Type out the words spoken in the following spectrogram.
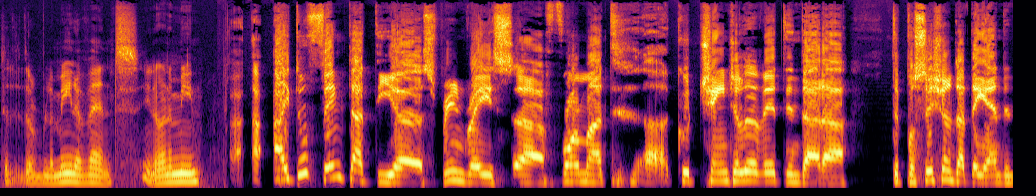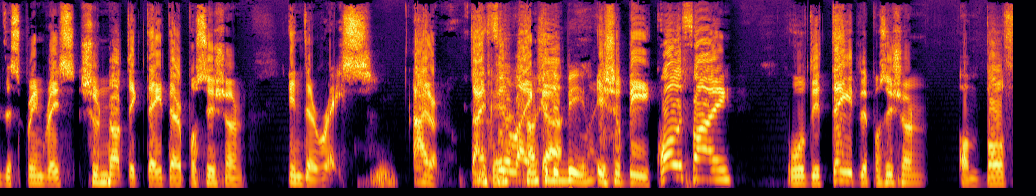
to the, the main event. You know what I mean? I, I do think that the uh, sprint race uh, format uh, could change a little bit in that uh, the position that they end in the sprint race should not dictate their position in the race. I don't know. I Okay. feel like How should uh, it be? it should be qualifying will dictate the position on both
